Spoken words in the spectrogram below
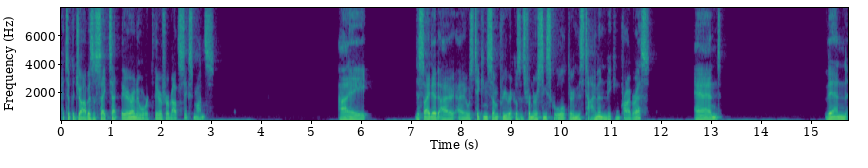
I took a job as a psych tech there and I worked there for about six months. I decided I, I was taking some prerequisites for nursing school during this time and making progress. And then,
